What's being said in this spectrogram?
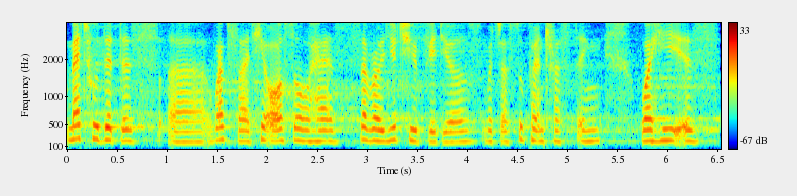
Matt, who did this uh, website, he also has several YouTube videos, which are super interesting, where he is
